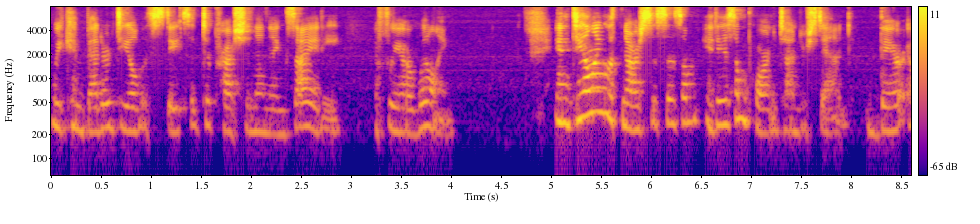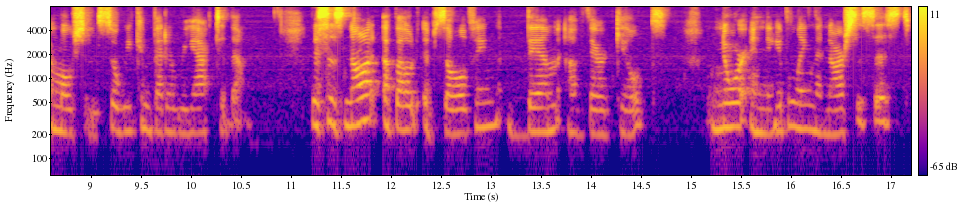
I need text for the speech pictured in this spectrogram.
we can better deal with states of depression and anxiety if we are willing. In dealing with narcissism, it is important to understand their emotions so we can better react to them. This is not about absolving them of their guilt, nor enabling the narcissist.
